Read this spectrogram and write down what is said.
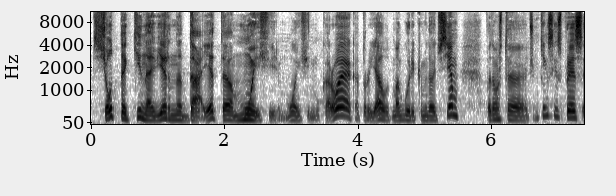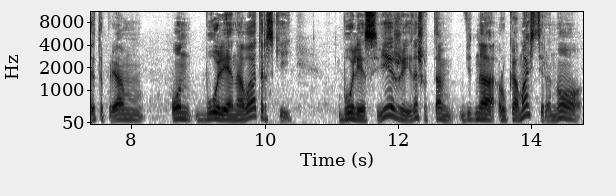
Все-таки, наверное, да, это мой фильм, мой фильм у Карвая, который я вот могу рекомендовать всем, потому что Чумкингс Экспресс это прям, он более новаторский, более свежий, и, знаешь, вот там видна рука мастера, но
